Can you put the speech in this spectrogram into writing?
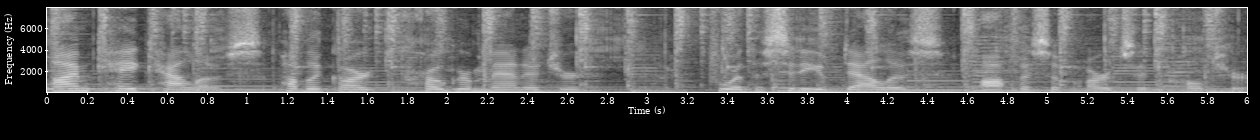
I'm Kay Kalos, Public Art Program Manager for the City of Dallas Office of Arts and Culture.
